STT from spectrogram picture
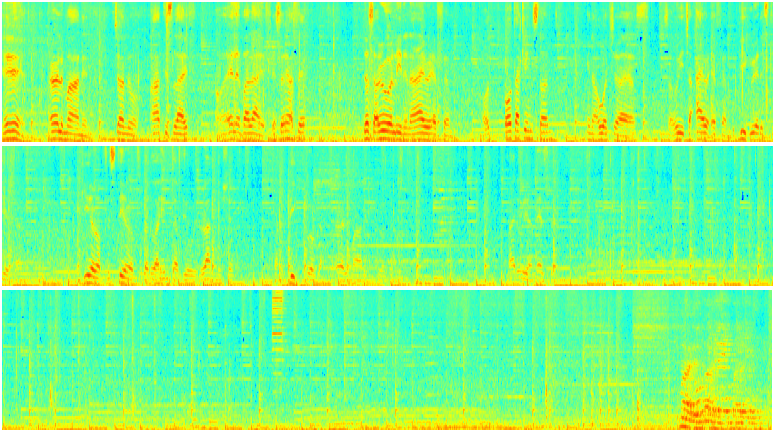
Hey, early morning. Jano, artist life, or hell of a life. You see me I say? Just a rolling in a Irie FM. Out, out of Kingston, in a Ocho house. So reach a Irie FM, the big radio station. Gear up for steer up for do an interview with Ron Muschette on the big program, early morning program. By the way, Nesbeth. Morning, morning, morning, morning.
